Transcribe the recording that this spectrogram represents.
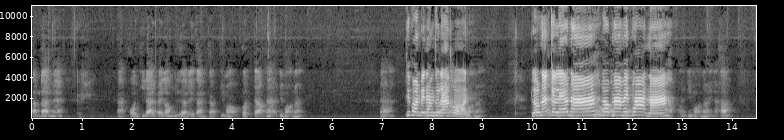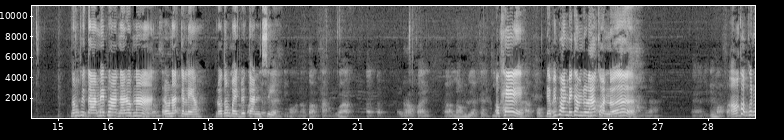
ทำได้ไหมอะคนที่ได้ไปล่องเรือด้วยกันกับพี่หมอกด 95 พี่หมอหน่อยอ่าพี่พรไปทำธุระก่อน พี่หมหยเรานัดกันแล้วนะ รอบหน้าไม่พลาดนะให้พี่หมอหน่อยนะครับน้องสิตาไม่พลาดนะรอบหน้า เรานัดกันแล้ว เราต้องไปด้วยกันสิเดี๋ยวแจ้งพี่หมอนะตอนทาง ว่าเอ่อเอ่อเราไปเอ่อล่องเรือกันกี่โอเคนรับผมเดี๋ยวพี่พรไปทำธุระก่อนเนอะอ่าเดี๋ยวพี่หมอฝากอ๋อขอบคุณ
